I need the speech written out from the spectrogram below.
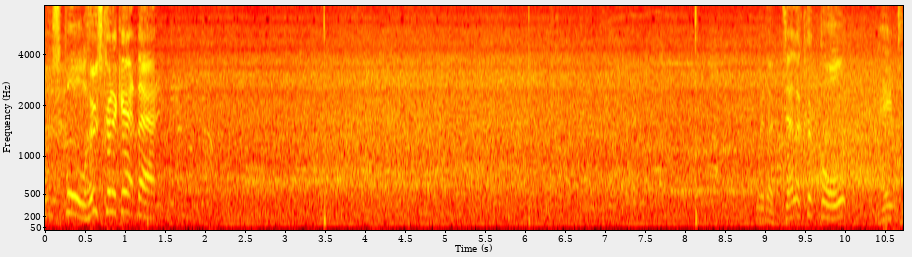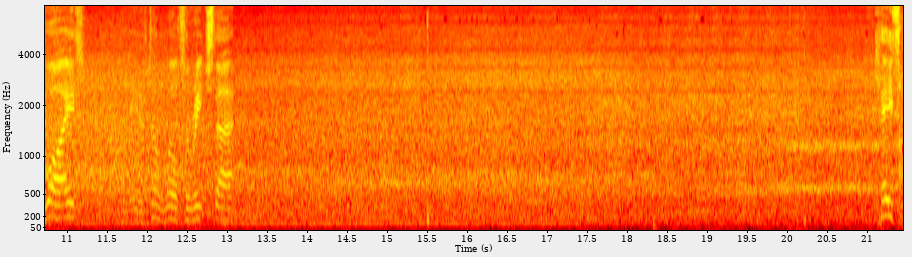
Loose ball. Who's going to get that? With a delicate ball, aimed wide. He'd have done well to reach that. Casey.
